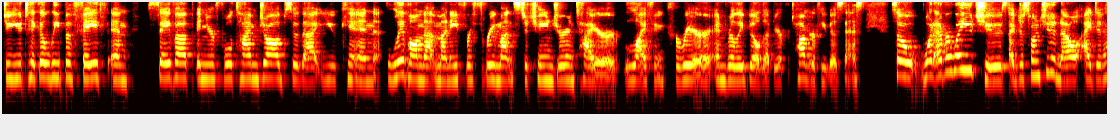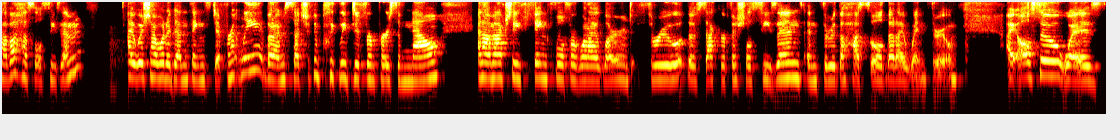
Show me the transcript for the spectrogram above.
Do you take a leap of faith and save up in your full time job so that you can live on that money for three months to change your entire life and career and really build up your photography business. So, whatever way you choose, I just want you to know I did have a hustle season. I wish I would have done things differently, but I'm such a completely different person now. And I'm actually thankful for what I learned through those sacrificial seasons and through the hustle that I went through. I also was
